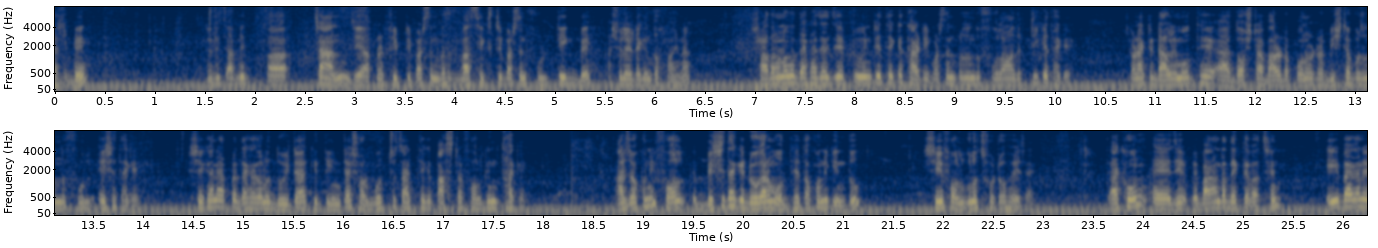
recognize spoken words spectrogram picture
আসবে, যদি আপনি চান যে আপনার ফিফটি পার্সেন্ট বা সিক্সটি পার্সেন্ট ফুল টিকবে, আসলে এটা কিন্তু হয় না। সাধারণত দেখা যায় যে টোয়েন্টি থেকে থার্টি পার্সেন্ট পর্যন্ত ফুল আমাদের টিকে থাকে। কারণ একটা ডালের মধ্যে দশটা, বারোটা, পনেরোটা, বিশটা পর্যন্ত ফুল এসে থাকে। সেখানে আপনার দেখা গেলো দুইটা কি তিনটা, সর্বোচ্চ চার থেকে পাঁচটা ফল কিন্তু থাকে। আর যখনই ফল বেশি থাকে ডোগার মধ্যে, তখনই কিন্তু সেই ফলগুলো ছোট হয়ে যায়। এখন যে বাগানটা দেখতে পাচ্ছেন, এই বাগানে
